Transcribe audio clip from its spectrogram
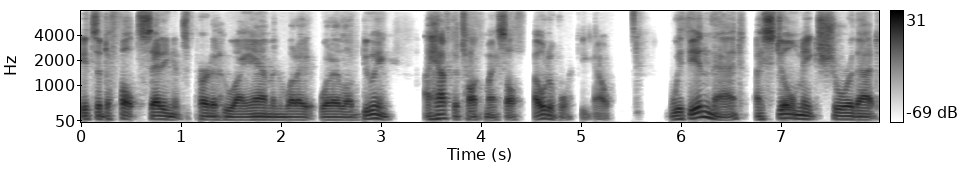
it's a default setting. It's part of who I am and what I what I love doing. I have to talk myself out of working out. Within that, I still make sure that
